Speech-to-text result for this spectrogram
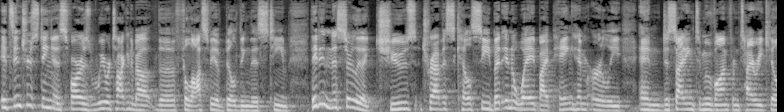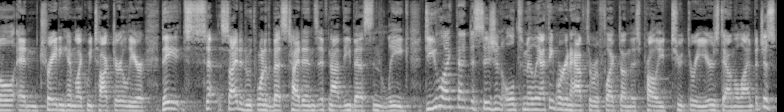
It's interesting as far as we were talking about the philosophy of building this team. They didn't necessarily like choose Travis Kelce, but in a way, by paying him early and deciding to move on from Tyreek Hill and trading him, like we talked earlier, they sided with one of the best tight ends, if not the best in the league. Do you like that decision ultimately? I think we're going to have to reflect on this probably two, three years down the line, but just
